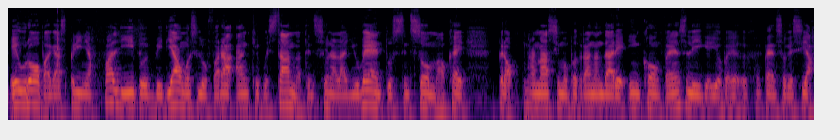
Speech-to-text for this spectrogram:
Europa, Gasperini ha fallito e vediamo se lo farà anche quest'anno. Attenzione alla Juventus, insomma, ok però al massimo potranno andare in Conference League, io penso che sia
